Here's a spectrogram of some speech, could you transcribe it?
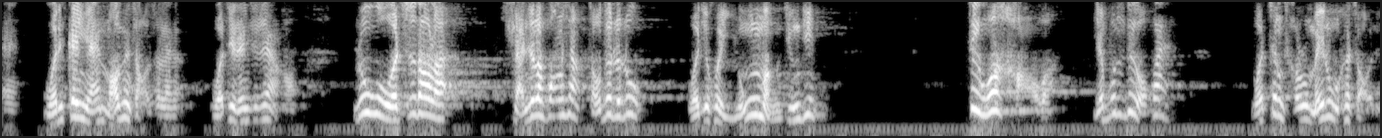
哎，我的根源毛病找出来了。我这人就这样好。如果我知道了，选择了方向，走对了路，我就会勇猛精进，对我好啊。也不是对我坏，我正愁没路可走呢。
